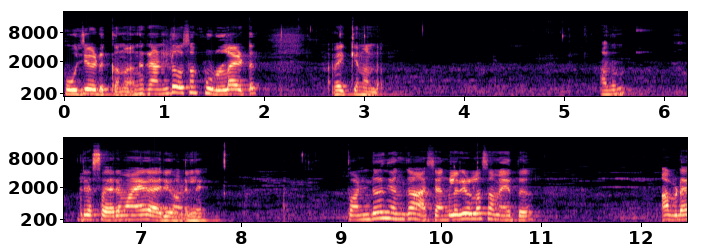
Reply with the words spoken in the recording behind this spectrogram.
പൂജ എടുക്കുന്നത്. അങ്ങനെ രണ്ട് ദിവസം ഫുള്ളായിട്ട് വെക്കുന്നുണ്ട്. അതും രസകരമായ കാര്യമാണല്ലേ? പണ്ട് ഞങ്ങൾക്ക് ആശാങ്കളരി ഉള്ള സമയത്ത് അവിടെ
